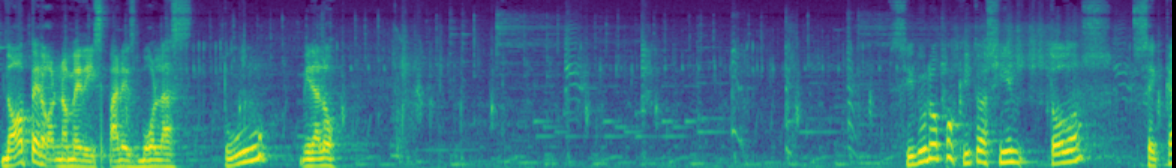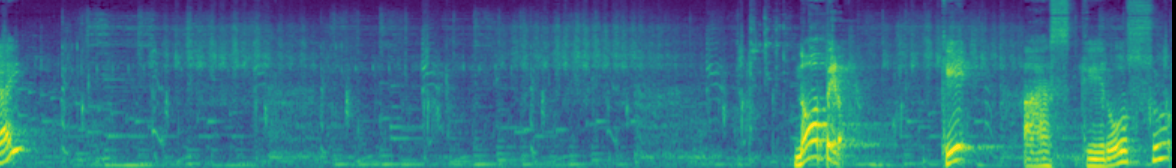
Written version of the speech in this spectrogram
No, pero no me dispares bolas. Tú, míralo. Si duro poquito así en todos, ¿se cae? No, pero... ¡Qué asqueroso!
